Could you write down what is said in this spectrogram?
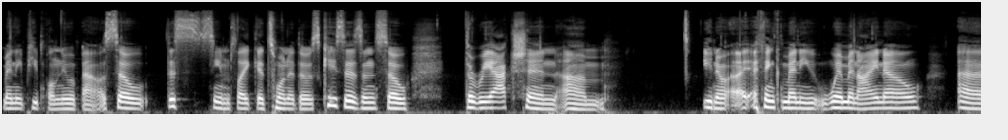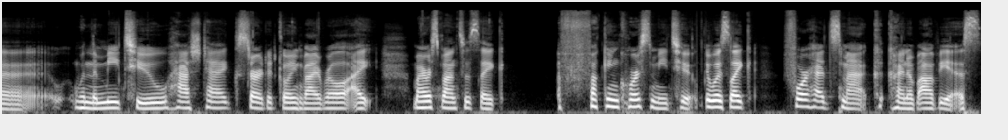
many people knew about. So this seems like it's one of those cases, and so the reaction, um, you know, I, I think many women I know uh, when the Me Too hashtag started going viral, I my response was like, "Fucking course, Me Too." It was like forehead smack kind of obvious.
